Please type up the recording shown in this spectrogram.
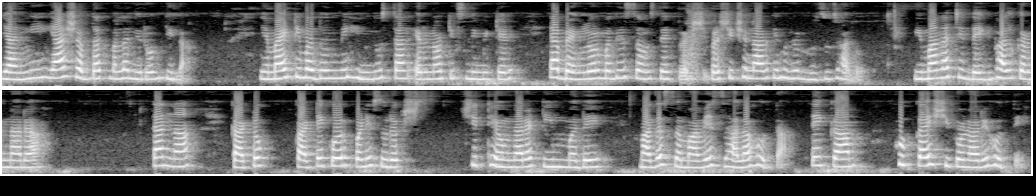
यांनी या शब्दात मला निरोप दिला. एम आय टीमधून मी हिंदुस्तान एरोनॉटिक्स लिमिटेड या बेंगलोरमधील संस्थेत प्रशि प्रशिक्षणार्थी म्हणून रुजू झालो. विमानाची देखभाल करणारा त्यांना काटो काटेकोरपणे सुरक्षित ठेवणाऱ्या टीममध्ये माझा समावेश झाला होता. ते काम खूप काही शिकवणारे होते.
